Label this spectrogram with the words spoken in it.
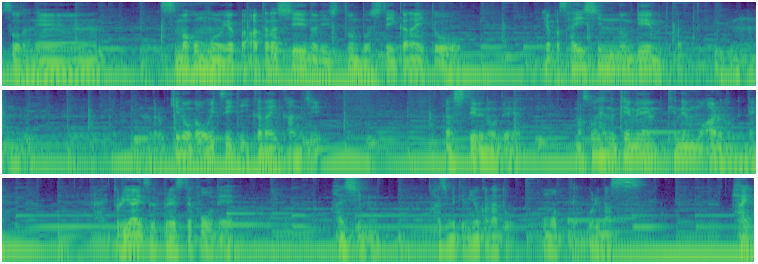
そうだね。スマホもやっぱ新しいのにどんどんしていかないとやっぱ最新のゲームとかってうんなんだろう機能が追いついていかない感じがしてるので、まあ、その辺の懸念懸念もあるのでね、はい、とりあえずプレステ4で配信始めてみようかなと思っております。はい。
